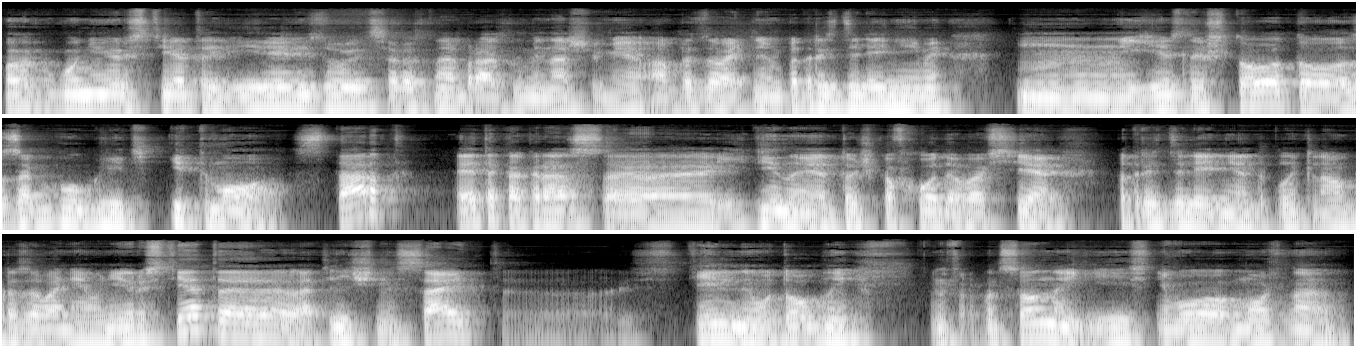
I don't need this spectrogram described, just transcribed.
вокруг университета и реализуется разнообразными нашими образовательными подразделениями. Если что, то загуглить ИТМО «Старт» Это как раз э, единая точка входа во все подразделения дополнительного образования университета, отличный сайт, стильный, удобный информационный, и с него можно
